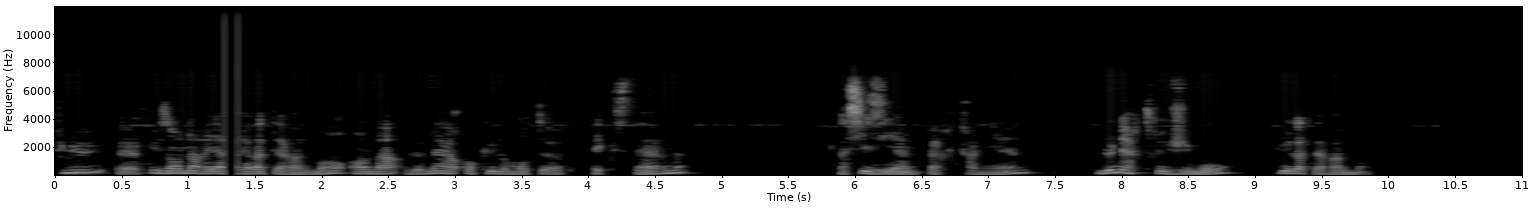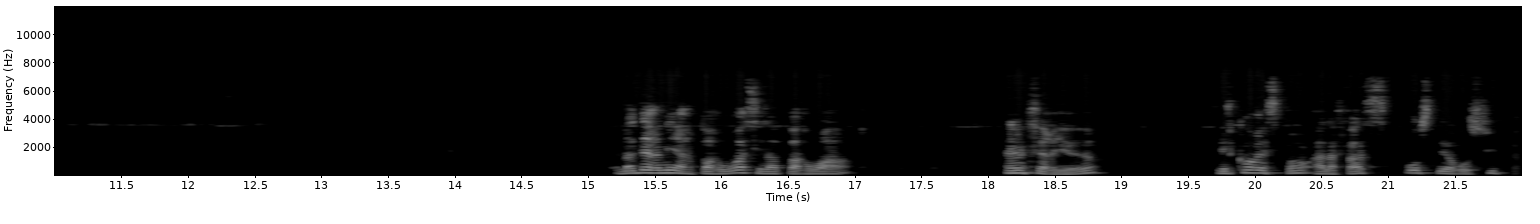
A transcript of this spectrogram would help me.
plus, euh, plus en arrière et latéralement, on a le nerf oculomoteur externe, la sixième paire crânienne, le nerf trijumeau, plus latéralement. La dernière paroi, c'est la paroi inférieure. Elle correspond à la face postéro-supérieure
